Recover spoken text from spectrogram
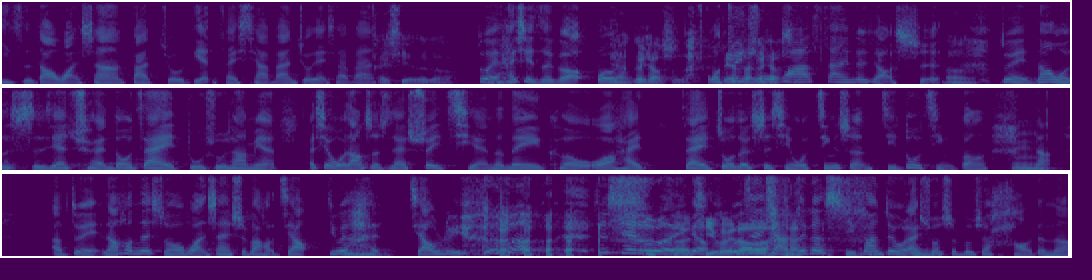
一直到晚上八九点再下班，九点下班还写这个？对，还写这个。我两个小时，我最初花三个小时。嗯，对，那我的时间全都在读书上面，而且我当时是在睡前的那一刻，我还在做的事情，我精神极度紧绷。嗯。那啊，对，然后那时候晚上也睡不好觉，因为很焦虑，就陷入了 一个。我在想，这个习惯对我来说是不是好的呢？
